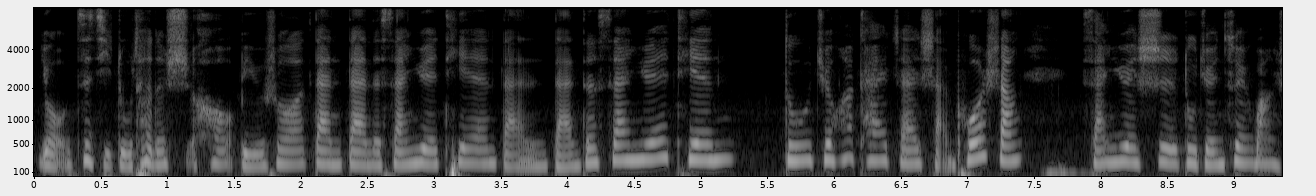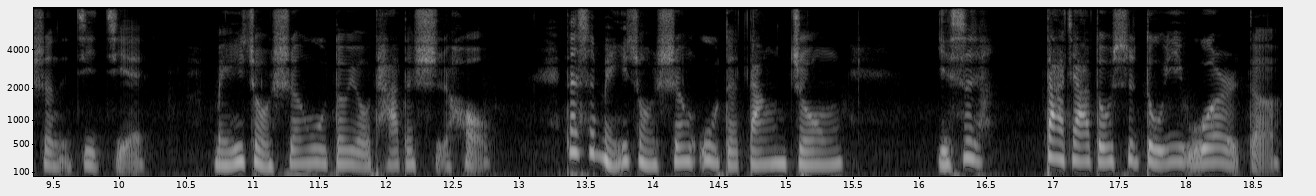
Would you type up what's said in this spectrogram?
有自己独特的时候，比如说淡淡的三月天，淡淡的三月天。杜鹃花开在山坡上，三月是杜鹃最旺盛的季节。每一种生物都有它的时候，但是每一种生物的当中，也是大家都是独一无二的，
